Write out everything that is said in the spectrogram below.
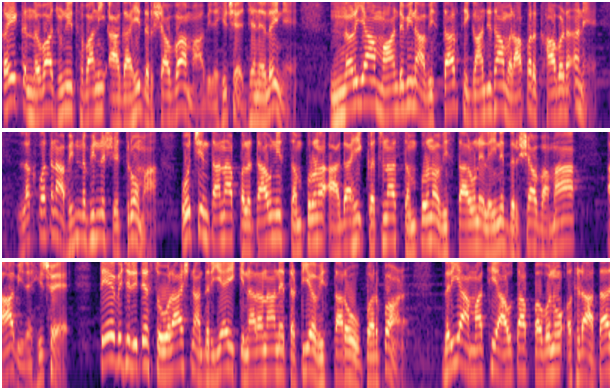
કંઈક નવા જૂની થવાની આગાહી દર્શાવવામાં આવી રહી છે. જેને લઈને નળિયા માંડવીના વિસ્તારથી ગાંધીધામ, રાપર, ખાવડ અને લખપતના ભિન્ન ભિન્ન ક્ષેત્રોમાં ઓચિંતાના પલટાવની સંપૂર્ણ આગાહી કચ્છના સંપૂર્ણ વિસ્તારોને લઈને દર્શાવવામાં આવી રહી છે. તેવી જ રીતે સૌરાષ્ટ્રના દરિયાઈ કિનારાના અને તટીય વિસ્તારો ઉપર પણ દરિયામાંથી આવતા પવનો અથડાતા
